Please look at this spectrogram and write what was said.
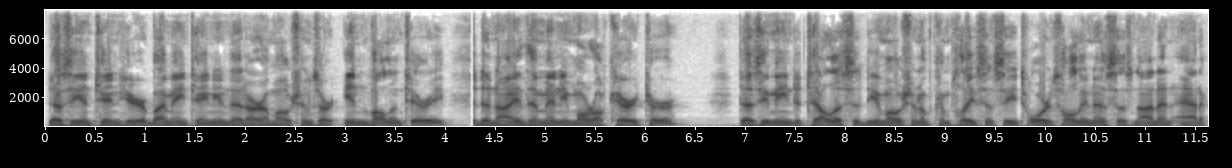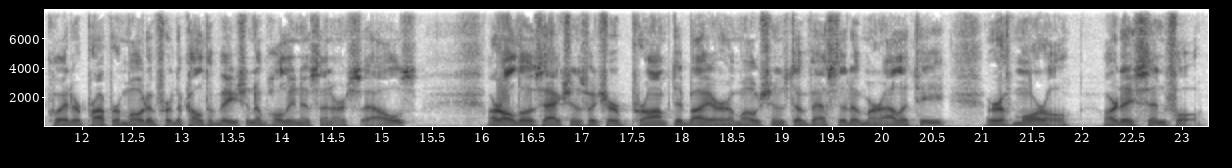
Does he intend here by maintaining that our emotions are involuntary to deny them any moral character? Does he mean to tell us that the emotion of complacency towards holiness is not an adequate or proper motive for the cultivation of holiness in ourselves? Are all those actions which are prompted by our emotions divested of morality or of moral? Are they sinful?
